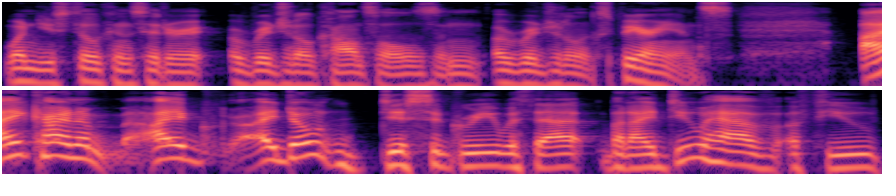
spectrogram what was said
when you still consider original consoles and original experience. I kind of I I don't disagree with that, but I do have a few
